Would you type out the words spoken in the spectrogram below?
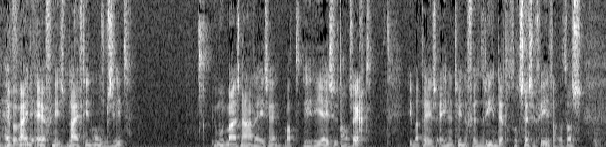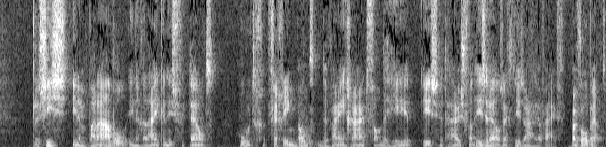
hebben wij de erfenis, blijft in ons bezit. U moet maar eens nalezen wat de Heer Jezus dan zegt. In Matthäus 21, vers 33 tot 46. Dat was precies in een parabel, in een gelijkenis verteld hoe het verging. Want de wijngaard van de Heer is het huis van Israël, zegt Jezaja 5. Bijvoorbeeld.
